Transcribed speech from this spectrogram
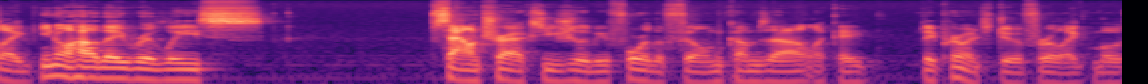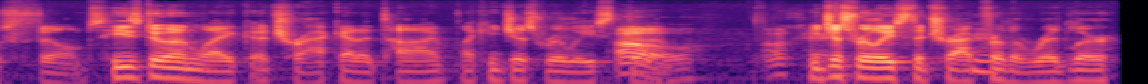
like, you know how they release soundtracks usually before the film comes out. Like they, they pretty much do it for like most films. He's doing like a track at a time. Like he just released. The, Oh, okay. he just released the track for the Riddler,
